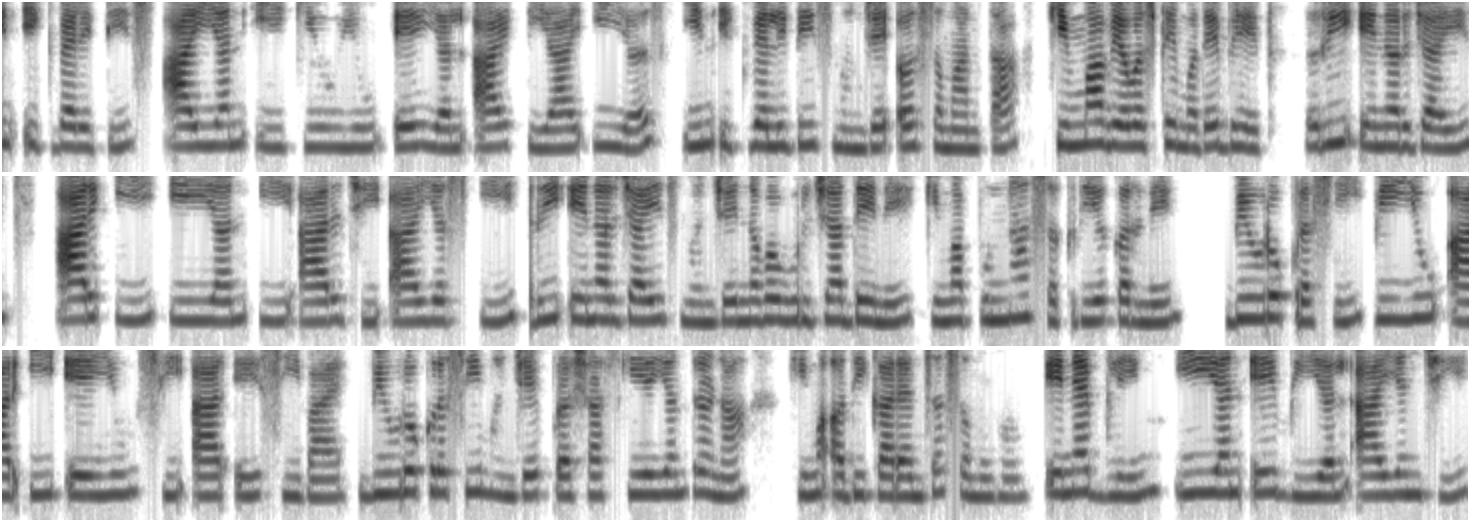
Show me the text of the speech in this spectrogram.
Inequalities I N E Q U A L I T I E S inequalities म्हणजे असमानता किंवा व्यवस्थेमध्ये भेद. Re energise R E N E R G I S E re energise म्हणजे नवऊर्जा देणे किंवा पुन्हा सक्रिय करणे. Bureaucracy B U R E A U C R A C Y bureaucracy म्हणजे प्रशासकीय यंत्रणा किंवा अधिकाऱ्यांचा समूह. Enabling E N A B L I N G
